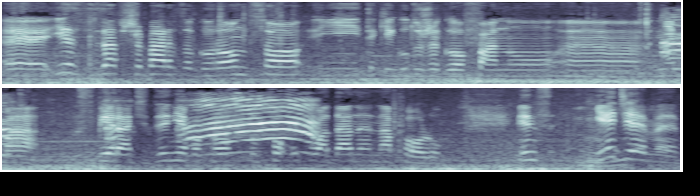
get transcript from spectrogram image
E, Jest zawsze bardzo gorąco i takiego dużego fanu e, nie ma zbierać dynie po prostu poukładane na polu. Więc jedziemy.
